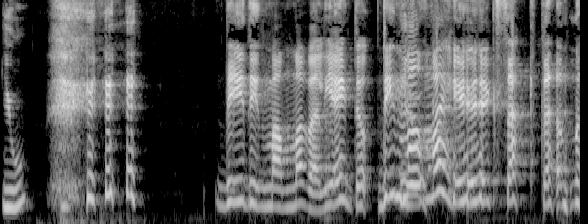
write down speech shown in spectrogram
Jo. Det är din mamma väl? Jag är inte... Din mamma är ju exakt den.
